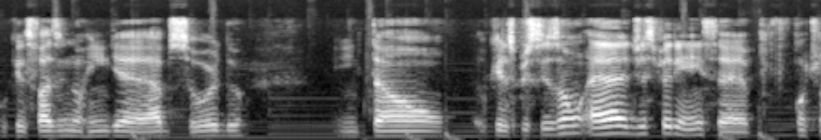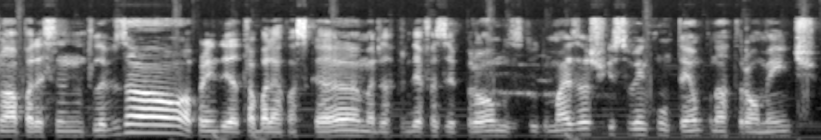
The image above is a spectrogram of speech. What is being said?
O que eles fazem no ringue é absurdo. Então, o que eles precisam é de experiência, é continuar aparecendo na televisão, aprender a trabalhar com as câmeras, aprender a fazer promos e tudo mais. Eu acho que isso vem com o tempo, naturalmente.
